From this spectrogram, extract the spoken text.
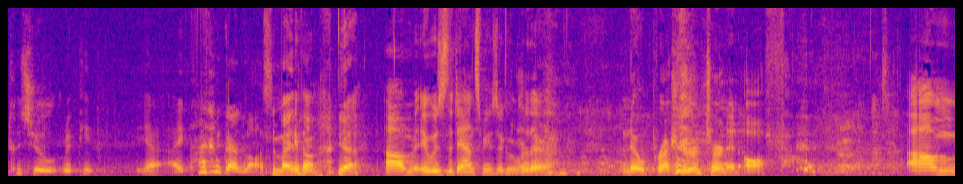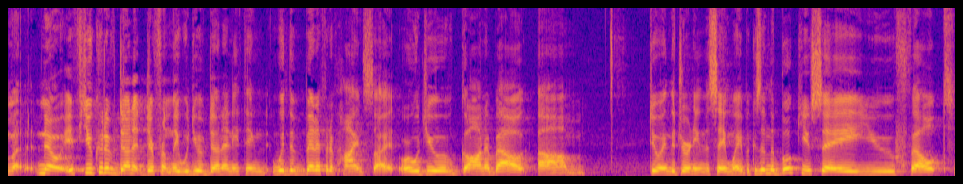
Could you repeat? Yeah, I kind of got lost in my thought. Yeah. Um, it was the dance music over there. No pressure, turn it off. Um, no, if you could have done it differently, would you have done anything with the benefit of hindsight, or would you have gone about um, doing the journey in the same way? Because in the book, you say you felt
